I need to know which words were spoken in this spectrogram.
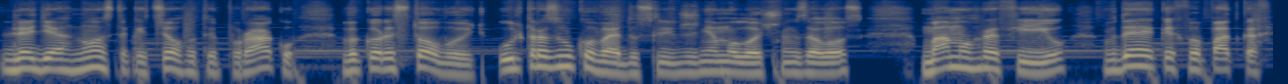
Для діагностики цього типу раку використовують ультразвукове дослідження молочних залоз, мамографію, в деяких випадках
